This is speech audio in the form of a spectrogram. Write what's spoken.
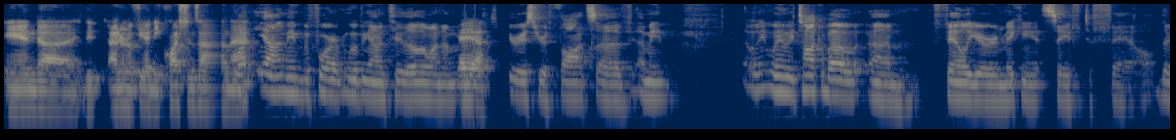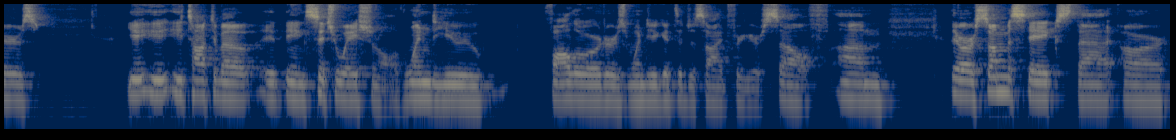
and uh, I don't know if you had any questions on that. Well, yeah, I mean, before moving on to the other one, I'm, yeah, yeah. curious your thoughts of, I mean, when we talk about um, failure and making it safe to fail, there's, you, you, you talked about it being situational. When do you follow orders? When do you get to decide for yourself? Um, there are some mistakes that are,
